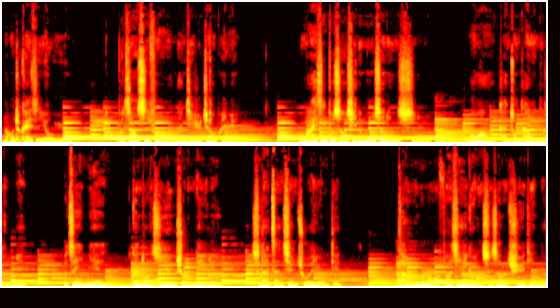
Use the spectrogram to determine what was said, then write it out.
然后就开始犹豫了，不知道是否能继续交朋友。我们还是不熟悉的陌生人时，往往看重他人的一面，而这一面更多的是优秀的魅力，是他展现出的优点。倘若发现一个人身上的缺点呢，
